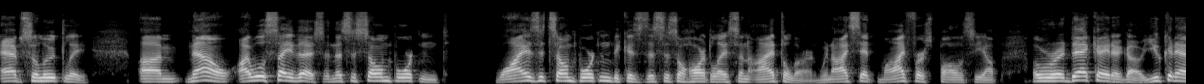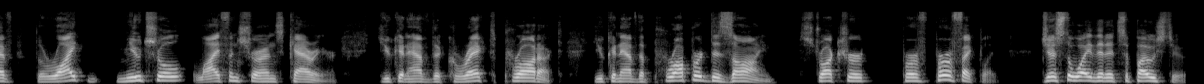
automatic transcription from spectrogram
Absolutely. Um, now, I will say this, and this is so important. Why is it so important? Because this is a hard lesson I had to learn. When I set my first policy up over a decade ago, you can have the right mutual life insurance carrier. You can have the correct product. You can have the proper design structured perf- perfectly, just the way that it's supposed to.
